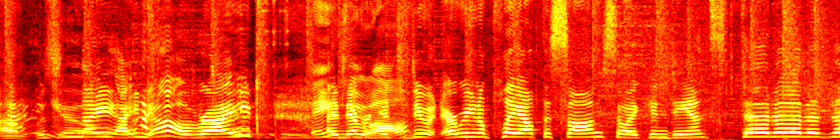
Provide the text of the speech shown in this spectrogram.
Um, it was you. nice. I know, right? Thank I never you get all. to do it. Are we gonna play out the song so I can dance? Da da da da.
